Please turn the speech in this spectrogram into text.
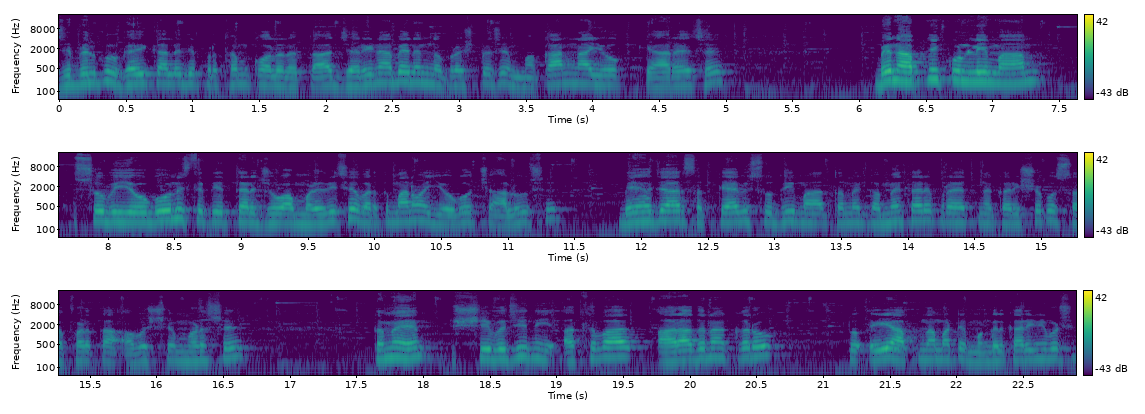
જે, બિલકુલ. ગઈકાલે જે પ્રથમ કોલર હતા જરીનાબેન એમનો પ્રશ્ન છે, મકાનના યોગ ક્યારે છે? બેન, આપની કુંડલીમાં શુભ યોગોની સ્થિતિ અત્યારે જોવા મળી રહી છે. વર્તમાનમાં યોગો ચાલુ છે. બે હજાર સત્યાવીસ સુધીમાં તમે ગમે ત્યારે પ્રયત્ન કરી શકો, સફળતા અવશ્ય મળશે. તમે શિવજીની અથવા આરાધના કરો, તો એ આપના માટે મંગલકારી નીવડશે.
